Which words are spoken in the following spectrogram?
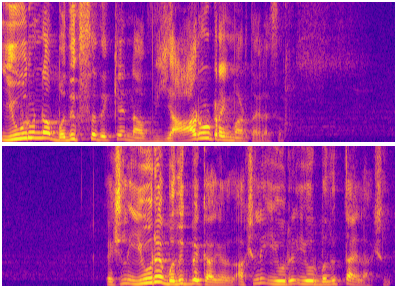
ಇವ್ರನ್ನ ಬದುಕಿಸೋದಕ್ಕೆ ನಾವು ಯಾರೂ ಟ್ರೈ ಮಾಡ್ತಾ ಇಲ್ಲ ಸರ್ ಆ್ಯಕ್ಚುಲಿ ಇವರೇ ಬದುಕಬೇಕಾಗಿರೋದು. ಆ್ಯಕ್ಚುಲಿ ಇವರು ಇವ್ರು ಬದುಕ್ತಾ ಇಲ್ಲ ಆ್ಯಕ್ಚುಲಿ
